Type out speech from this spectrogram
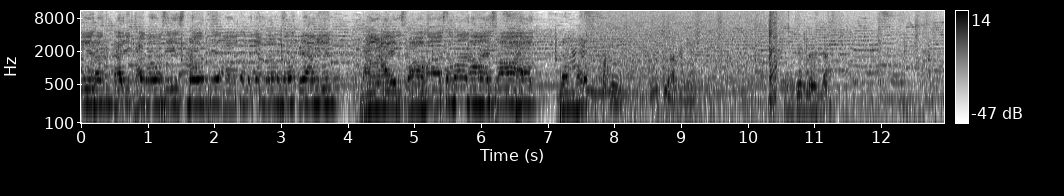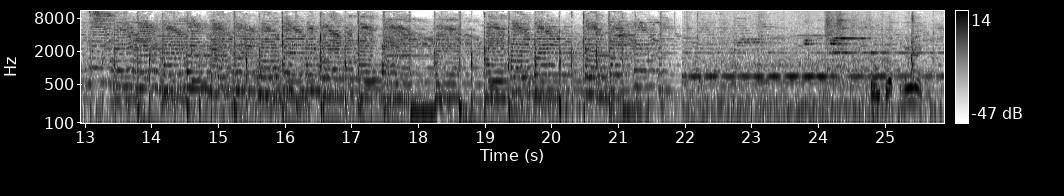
शीलं करिखमोऽसि स्मोऽर्थे आत्मजन्मनं समर्पयामि प्राणाय स्वाहा समानाय स्वाहा। ब्रह्मणे संजीर्णविल्ला Então, o bloco não é aqui.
